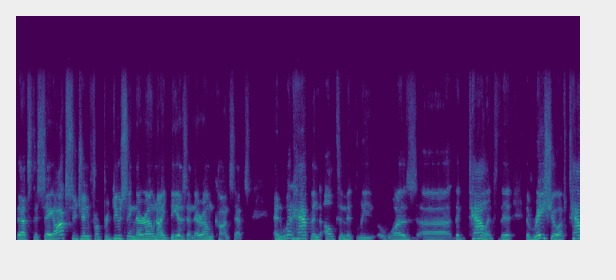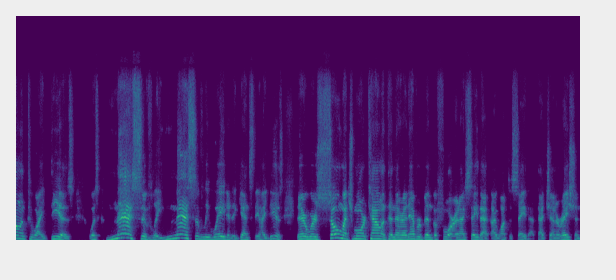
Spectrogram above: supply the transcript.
That's to say, oxygen for producing their own ideas and their own concepts. And what happened ultimately was uh, the talent, the, the ratio of talent to ideas was massively, massively weighted against the ideas. There was so much more talent than there had ever been before. And I say that, I want to say that, that generation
